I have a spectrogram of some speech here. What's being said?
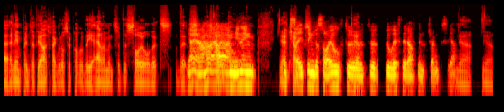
a- an imprint of the artifact, but also probably elements of the soil that's that's. yeah, yeah, that's I, I, hold- I'm holding it. meaning yeah, chunks. the soil to, Yeah. to to lift it up in chunks. Yeah. Yeah, yeah.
